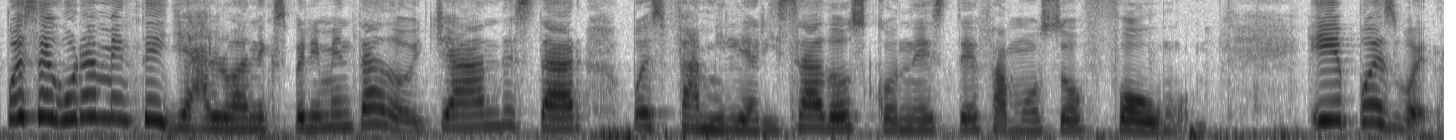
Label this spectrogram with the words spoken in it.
pues seguramente ya lo han experimentado, ya han de estar pues familiarizados con este famoso FOMO. Y pues bueno,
